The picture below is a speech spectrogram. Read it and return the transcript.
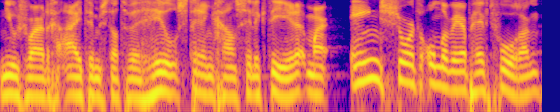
nieuwswaardige items dat we heel streng gaan selecteren. Maar één soort onderwerp heeft voorrang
